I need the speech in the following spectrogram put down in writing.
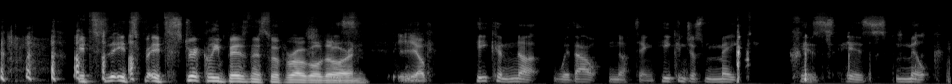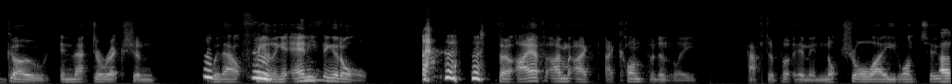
It's it's it's strictly business with Rogal Dorn. Yep. He can nut without nutting. He can just make his his milk go in that direction without feeling anything at all. So I have I'm I, I confidently have to put him in. Not sure why you'd want to, Uh,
